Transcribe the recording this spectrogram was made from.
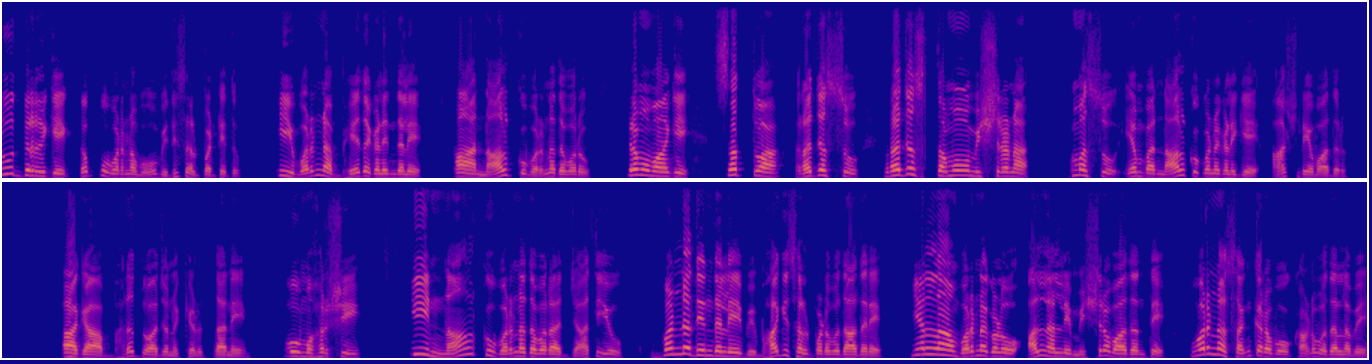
ಶೂದ್ರರಿಗೆ ಕಪ್ಪು ವರ್ಣವು ವಿಧಿಸಲ್ಪಟ್ಟಿತು. ಈ ವರ್ಣ ಭೇದಗಳಿಂದಲೇ ಆ ನಾಲ್ಕು ವರ್ಣದವರು ಕ್ರಮವಾಗಿ ಸತ್ವ, ರಜಸ್ಸು, ರಜಸ್ತಮೋ ಮಿಶ್ರಣ, ತಮಸ್ಸು ಎಂಬ ನಾಲ್ಕು ಗುಣಗಳಿಗೆ ಆಶ್ರಯವಾದರು. ಆಗ ಭರದ್ವಾಜನು ಕೇಳುತ್ತಾನೆ, ಓ ಮಹರ್ಷಿ, ಈ ನಾಲ್ಕು ವರ್ಣದವರ ಜಾತಿಯು ಬಣ್ಣದಿಂದಲೇ ವಿಭಾಗಿಸಲ್ಪಡುವುದಾದರೆ ಎಲ್ಲ ವರ್ಣಗಳು ಅಲ್ಲಲ್ಲಿ ಮಿಶ್ರವಾದಂತೆ ವರ್ಣ ಸಂಕರವು ಕಾಣುವುದಲ್ಲವೇ?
